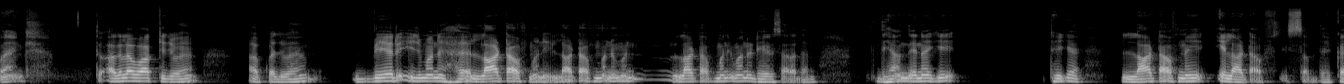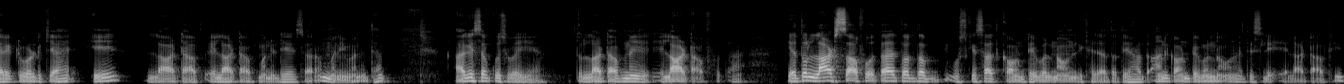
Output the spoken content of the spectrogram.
bank तो अगला वाक्य जो है, आपका जो है देयर इज़ माने है lot of money lot of money मन लाट ऑफ़ मनी माने ढेर सारा धन। ध्यान देना कि, ठीक है लाट ऑफ़ नहीं ए लाट ऑफ़ इस शब्द है। करेक्ट वर्ड क्या है? ए लाट ऑफ़ ए लाट ऑफ़ माने ढेर सारा मनी माने धन आगे सब कुछ वही है। तो लाट ऑफ़ नहीं ए लाट ऑफ़ होता है। या तो लाट्स ऑफ़ होता है तो तब उसके साथ काउंटेबल नाउन लिखा जाता है। तो यहाँ तो अनकाउंटेबल नाउन है तो इसलिए ए लाट ऑफ़ ही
